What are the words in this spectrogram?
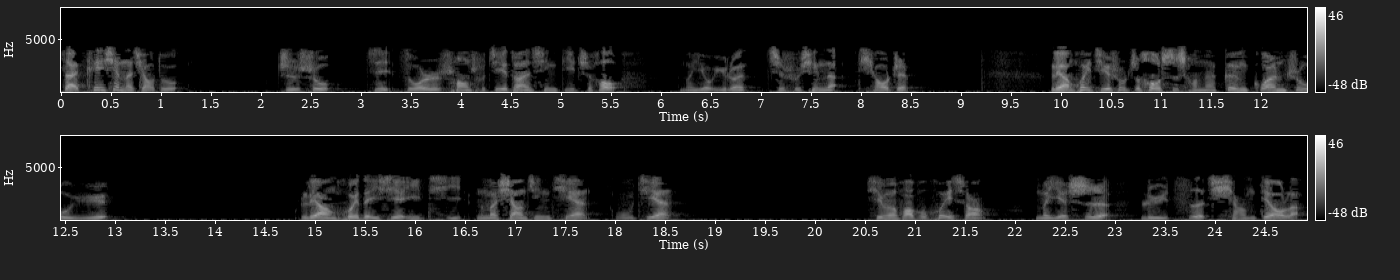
在 K 线的角度，指数继昨日创出阶段新低之后，那么有一轮技术性的调整。两会结束之后，市场呢更关注于。两会的一些议题，那么像今天午间新闻发布会上，那么也是屡次强调了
